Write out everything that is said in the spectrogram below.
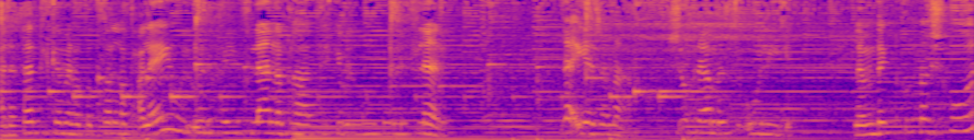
عدسات الكاميرا تتسلط علي ويقولوا هي فلانة طلعت تحكي بالموضوع الفلاني. لا يا جماعة الشهرة مسؤولية. لما بدك تكون مشهور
